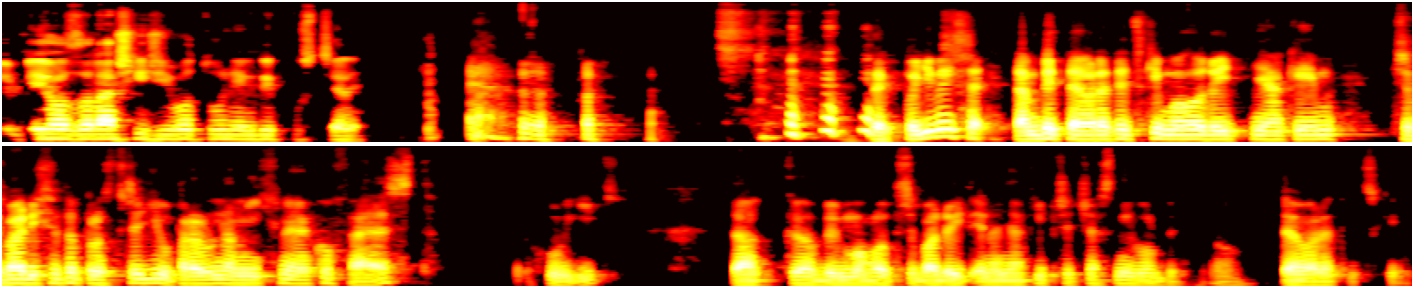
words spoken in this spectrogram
že by ho za našich životů někdy pustili. Tak podívej se, tam by teoreticky mohlo dojít nějakým, třeba když se to prostředí opravdu namíchne jako fest, trochu víc, tak by mohlo třeba dojít i na nějaký předčasný volby, no, teoreticky.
